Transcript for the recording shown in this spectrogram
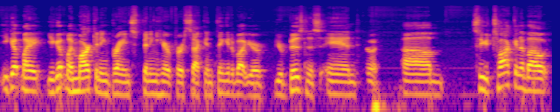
you got my you got my marketing brain spinning here for a second, thinking about your your business, and um, so you're talking about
